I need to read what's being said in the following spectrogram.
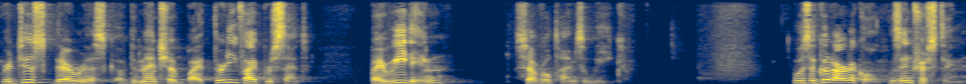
reduced their risk of dementia by 35% by reading several times a week. It was a good article, it was interesting.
